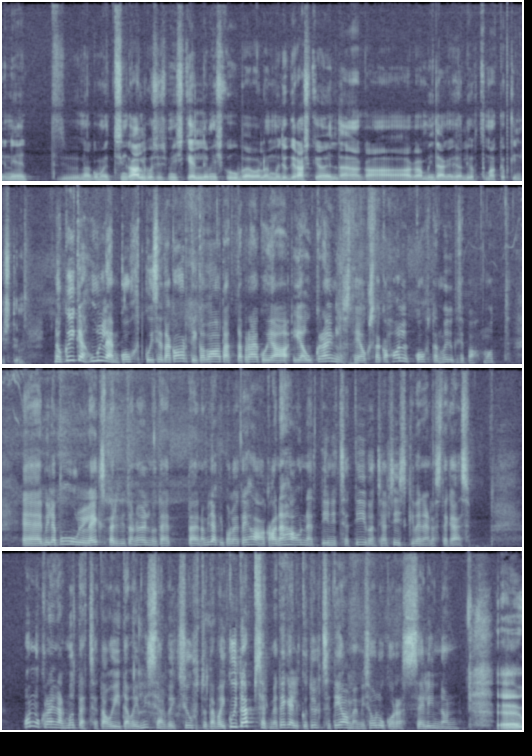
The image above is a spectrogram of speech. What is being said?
nii et nagu ma ütlesin ka alguses, mis kell ja mis kuupäeval on muidugi raske öelda, aga, aga midagi seal juhtuma hakkab kindlasti no kõige hullem koht, kui seda kaardiga vaadata praegu ja, ja ukrainlaste jaoks väga halb koht on muidugi see Bahmut, mille puhul eksperdid on öelnud, et no midagi pole teha, aga näha on, et initsiatiiv on seal siiski venelaste käes. on Ukrainal mõtet seda hoida või mis seal võiks juhtuda või kui täpselt me tegelikult üldse teame, mis olukorras see linn on? Eh,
